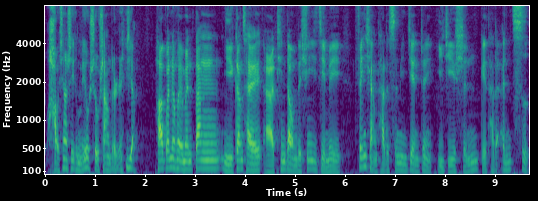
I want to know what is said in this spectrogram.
好像是一个没有受伤的人一样。好，观众朋友们，当你刚才啊听到我们的薰衣姐妹分享他的生命见证以及神给他的恩赐，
